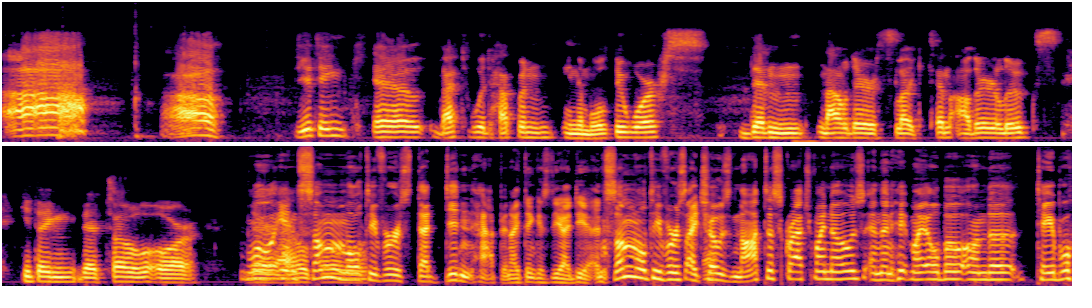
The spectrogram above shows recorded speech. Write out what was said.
Ah, ah. Do you think uh, that would happen in the multiverse? Then now there's like ten other looks hitting their toe or. Well, in some elbow. multiverse, that didn't happen. I think is the idea. In some multiverse, I chose not to scratch my nose and then hit my elbow on the table,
